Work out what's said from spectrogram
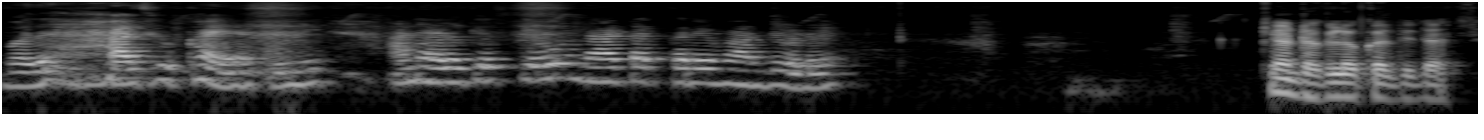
બધા સુકાયા છે અને અલ્કેશ કેવું નાટક કરે માર જોડે. ક્યાં ઢગલો કરી દીધા છે?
